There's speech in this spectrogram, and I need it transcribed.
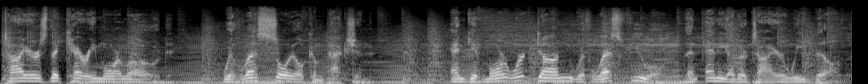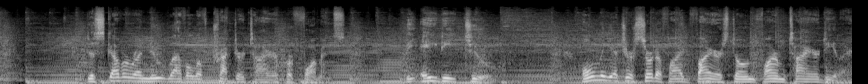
Tires that carry more load, with less soil compaction, and get more work done with less fuel than any other tire we build. Discover a new level of tractor tire performance. The AD2. Only at your certified Firestone Farm Tire dealer.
